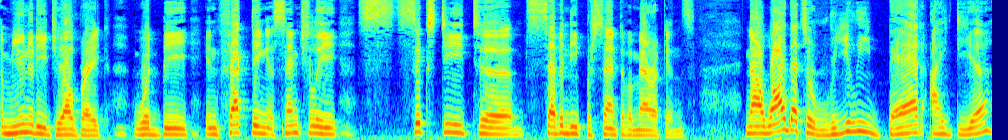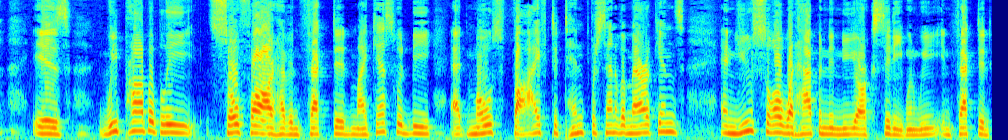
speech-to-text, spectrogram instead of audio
immunity jailbreak would be infecting essentially 60 to 70 percent of Americans. Now, why that's a really bad idea is we probably so far have infected, my guess would be at most 5 to 10 percent of Americans. And you saw what happened in New York City when we infected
